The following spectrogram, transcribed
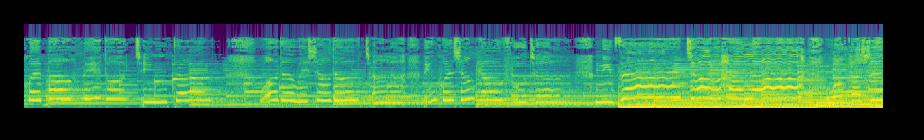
会抱你多紧的，我的微笑都假了，灵魂像漂浮着，你在就好了，我发誓。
